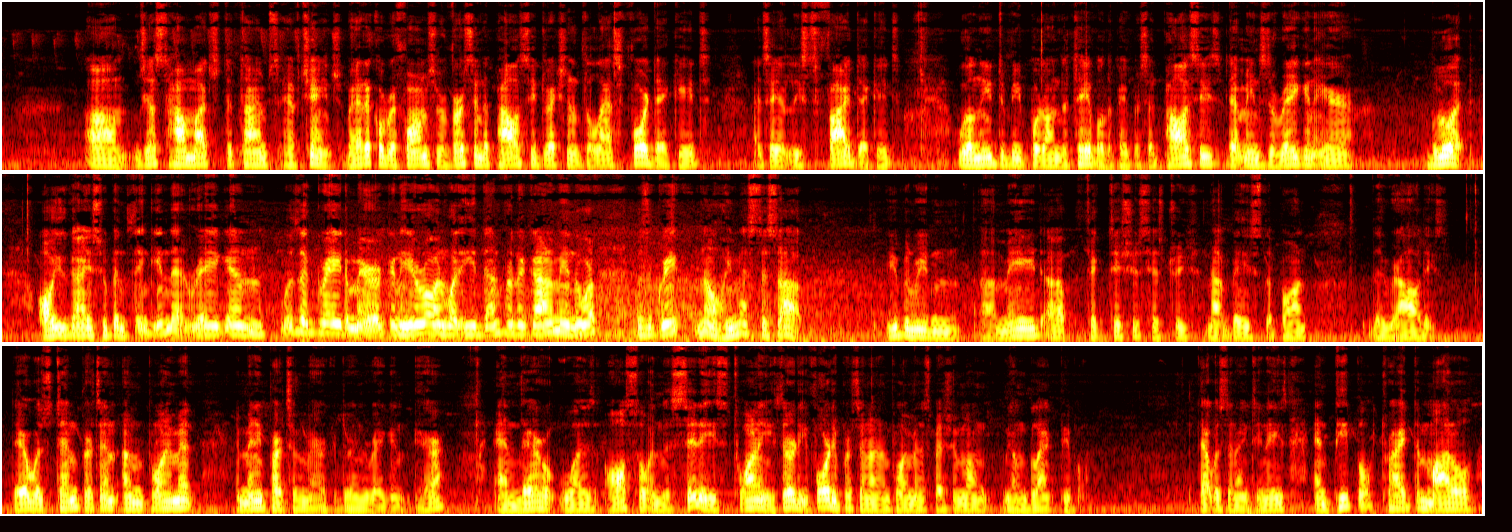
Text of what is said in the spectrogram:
um, just how much the times have changed. Radical reforms reversing the policy direction of the last four decades, I'd say at least five decades, will need to be put on the table, the paper said. Policies, that means the Reagan era blew it. All you guys who've been thinking that Reagan was a great American hero and what he'd done for the economy in the world was a great, no, he messed this up. You've been reading uh, made up fictitious history, not based upon the realities. There was 10% unemployment in many parts of America during the Reagan era. And there was also in the cities 20, 30, 40% unemployment, especially among young black people. That was the 1980s. And people tried to model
